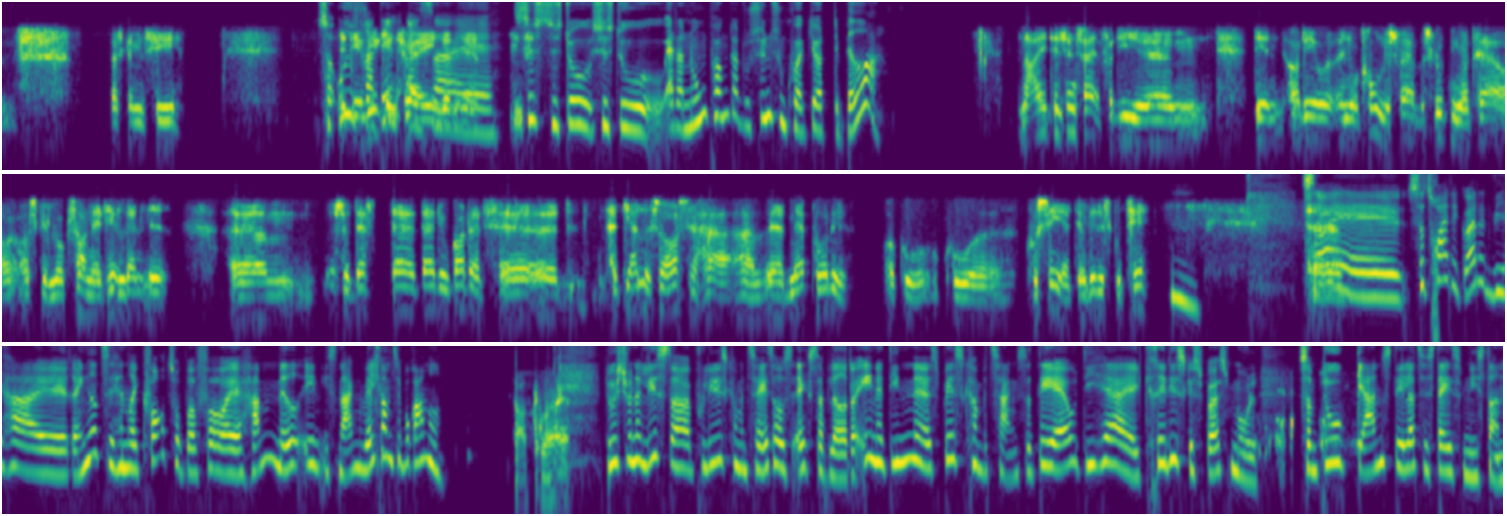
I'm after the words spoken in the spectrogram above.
hvad skal man sige? Så ud det, det fra det, altså, en, øh, synes, synes, du, synes du, er der nogle punkter, du synes, hun kunne have gjort det bedre? Nej, det synes jeg, fordi øh, det er en, og det er jo en utrolig svær beslutning at tage og, og skal lukke sådan et helt land ned. Øhm, så der, der, der er det jo godt, at, øh, at de andre så også har, har været med på det og kunne, kunne, øh, kunne se, at det var det, der skulle til. Mm. Så, øh, øh, så tror jeg, det er godt, at vi har øh, ringet til Henrik Kvartrup og få øh, ham med ind i snakken. Velkommen til programmet. Tak skal du have. Du er journalist og politisk kommentator hos Ekstrabladet, og en af dine øh, spidskompetencer, det er jo de her øh, kritiske spørgsmål, som du gerne stiller til statsministeren.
